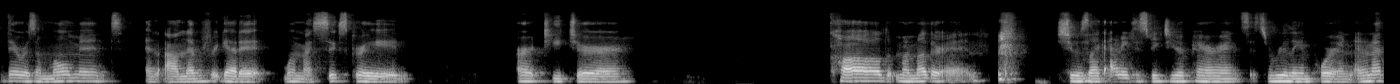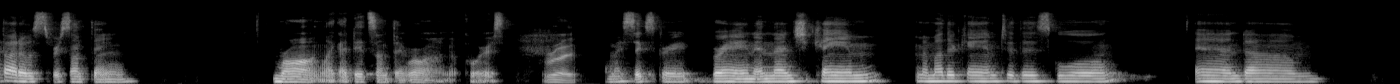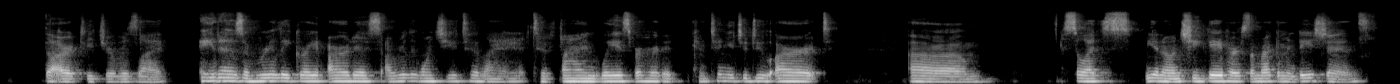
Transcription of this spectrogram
there was a moment, and I'll never forget it, when my sixth grade art teacher called my mother in she was like, I need to speak to your parents. It's really important. And I thought it was for something wrong. Like I did something wrong, of course. Right. My sixth grade brain. And then she came, my mother came to the school and um, the art teacher was like, Ada is a really great artist. I really want you to like to find ways for her to continue to do art. Um, so it's you know and she gave her some recommendations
